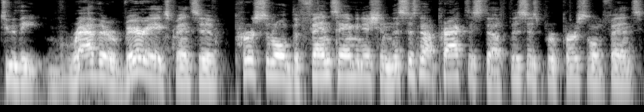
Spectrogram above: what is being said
to the rather very expensive personal defense ammunition. This is not practice stuff. This is for personal defense.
